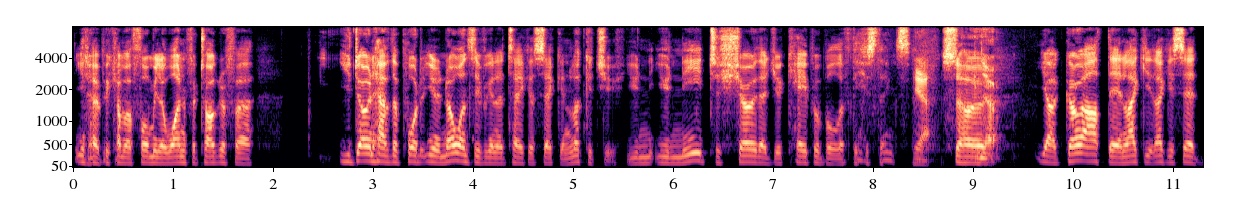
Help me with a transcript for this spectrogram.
you know, become a Formula One photographer. You don't have the port. You know, no one's even going to take a second look at you. You you need to show that you're capable of these things. Yeah. So Yeah. Yeah, go out there and like you like you said,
